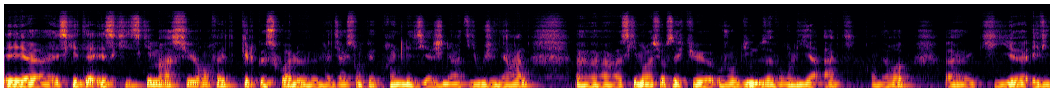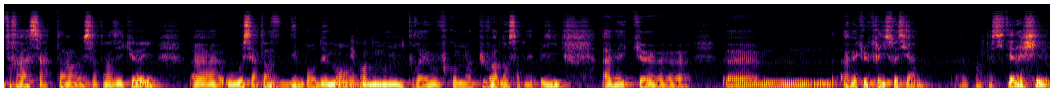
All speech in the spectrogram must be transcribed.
Euh, et, ce, qui était, ce, qui, ce, qui, me rassure, en fait, quelle que soit la direction que prennent les IA génératives ou générales, euh, ce qui me rassure, c'est qu'aujourd'hui, nous avons l'IA Act en Europe euh, qui évitera certains, certains écueils ou certains débordements, comme on, pourrait, comme on a pu voir dans certains pays avec, avec le crédit social pour ne pas citer la Chine.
